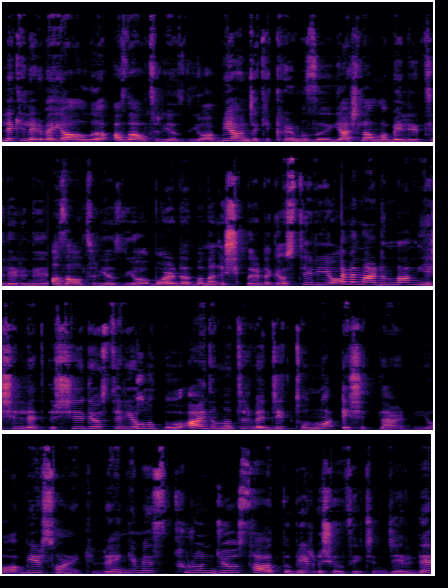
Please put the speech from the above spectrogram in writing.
lekeleri ve yağlılığı azaltır yazıyor. Bir önceki kırmızı yaşlanma belirtilerini azaltır yazıyor. Bu arada bana ışıkları da gösteriyor. Hemen ardından yeşil led ışığı gösteriyor. Donukluğu aydınlatır ve cilt tonunu eşitler diyor. Bir sonraki rengimiz turuncu sağlıklı bir ışıltı için cildi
